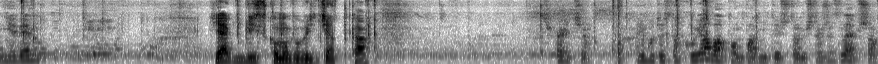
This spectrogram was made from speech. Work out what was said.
Nie wiem. Jak blisko mogę być dziadka? Czekajcie. Nie, bo to jest ta chujowa pompa mityczna, myślę, że jest lepsza.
